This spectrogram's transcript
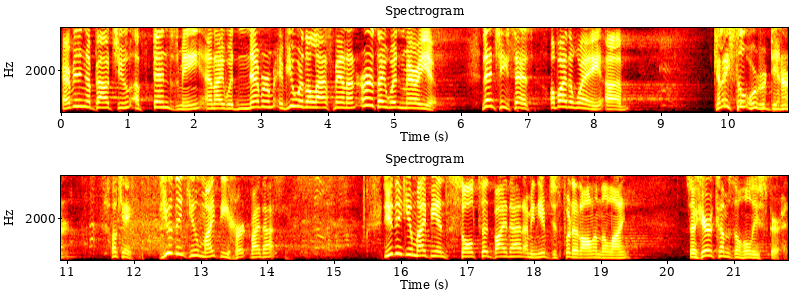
Everything about you offends me, and I would never, if you were the last man on earth, I wouldn't marry you. Then she says, Oh, by the way, um, can I still order dinner? Okay, do you think you might be hurt by that? Do you think you might be insulted by that? I mean, you've just put it all on the line. So here comes the Holy Spirit.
